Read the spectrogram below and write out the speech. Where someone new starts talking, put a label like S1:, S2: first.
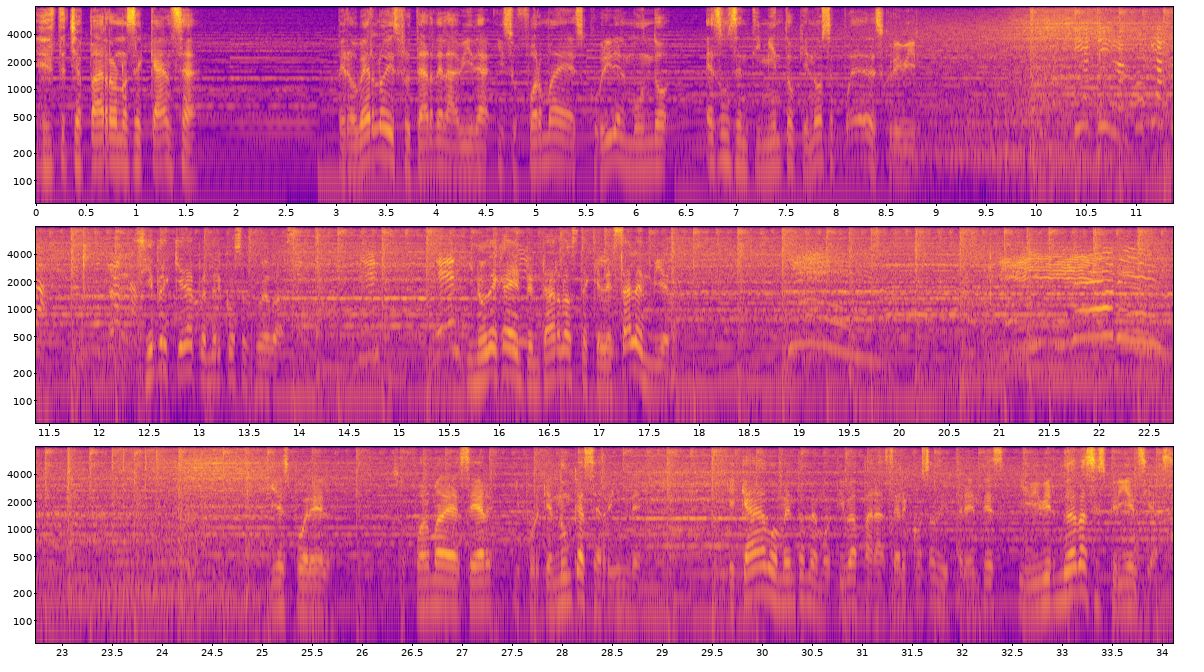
S1: Este chaparro no se cansa. Pero verlo disfrutar de la vida y su forma de descubrir el mundo es un sentimiento que no se puede describir. Siempre quiere aprender cosas nuevas y no deja de intentarlo hasta que le salen bien. Y es por él, su forma de ser y porque nunca se rinde, que cada momento me motiva para hacer cosas diferentes y vivir nuevas experiencias.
